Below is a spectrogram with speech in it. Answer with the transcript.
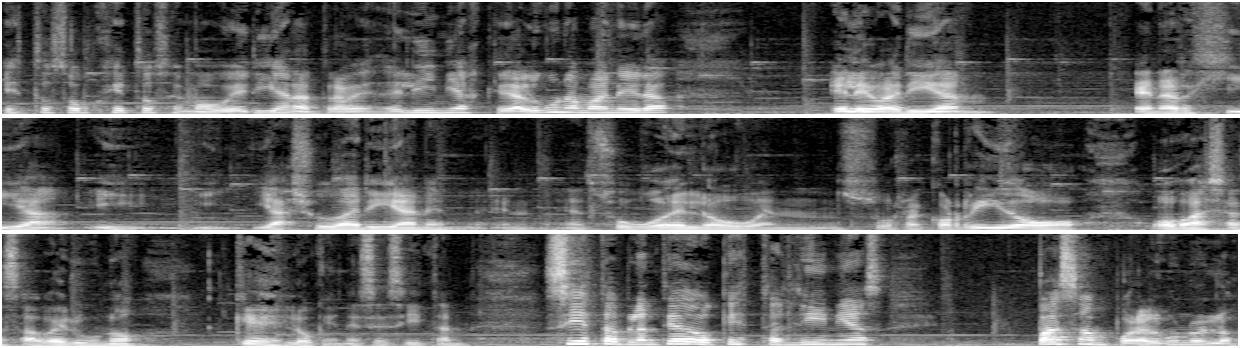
estos objetos se moverían a través de líneas que de alguna manera elevarían energía y, ayudarían en, su vuelo o en su recorrido o, o, vaya a saber uno qué es lo que necesitan. Sí está planteado que estas líneas pasan por algunos de los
